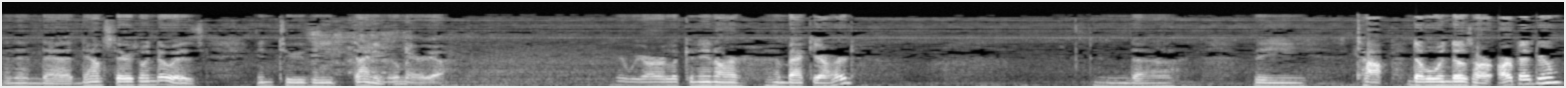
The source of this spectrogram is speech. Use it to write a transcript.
And then the downstairs window is into the dining room area. Here we are looking in our backyard. And uh, the top double windows are our bedroom.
